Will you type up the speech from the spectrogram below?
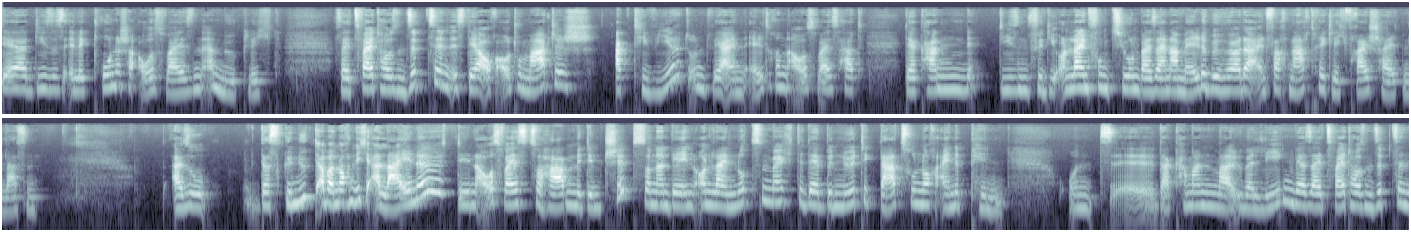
der dieses elektronische Ausweisen ermöglicht. Seit 2017 ist der auch automatisch aktiviert und wer einen älteren Ausweis hat, der kann diesen für die Online-Funktion bei seiner Meldebehörde einfach nachträglich freischalten lassen. Also das genügt aber noch nicht alleine, den Ausweis zu haben mit dem Chip, sondern wer ihn online nutzen möchte, der benötigt dazu noch eine PIN. Und äh, da kann man mal überlegen, wer seit 2017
